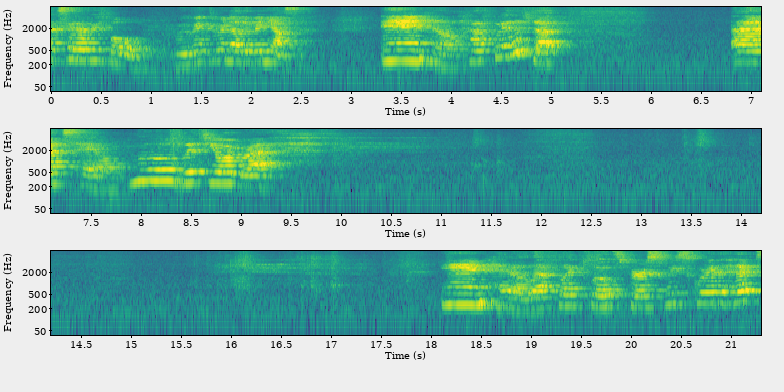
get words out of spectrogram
Exhale, we fold. Moving through another vinyasa. Inhale, halfway lift up. Exhale, move with your breath. Inhale, left leg floats first. We square the hips,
